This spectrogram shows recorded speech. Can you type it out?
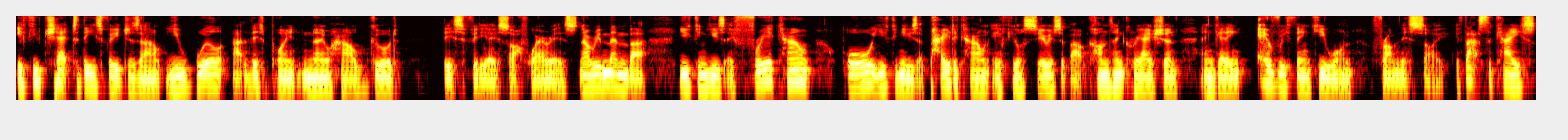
if you checked these features out, you will at this point know how good this video software is. Now, remember, you can use a free account or you can use a paid account if you're serious about content creation and getting everything you want from this site. If that's the case,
